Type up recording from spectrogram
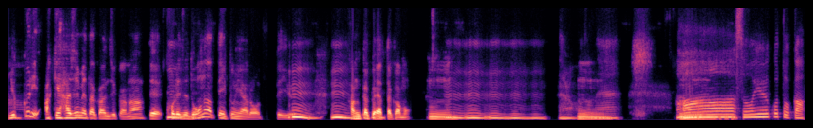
ゆっくり開け始めた感じかな。で、これでどうなっていくんやろうっていううんうん感覚やったかも。うん。うんうんうんうんうん。なるほどね。うんああ、そういうことか。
